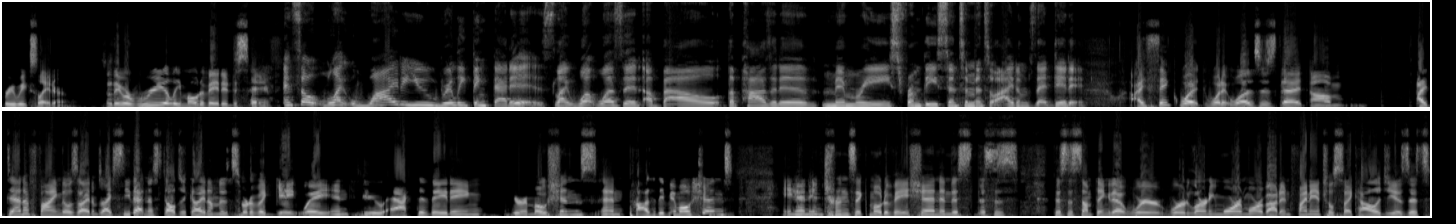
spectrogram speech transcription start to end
three weeks later. So they were really motivated to save. And so, like, why do you really think that is? Like, what was it about the positive memories from these sentimental items that did it? I think what, what it was is that um, identifying those items, I see that nostalgic item as sort of a gateway into activating your emotions and positive emotions and intrinsic motivation and this this is this is something that we're we're learning more and more about in financial psychology is it's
